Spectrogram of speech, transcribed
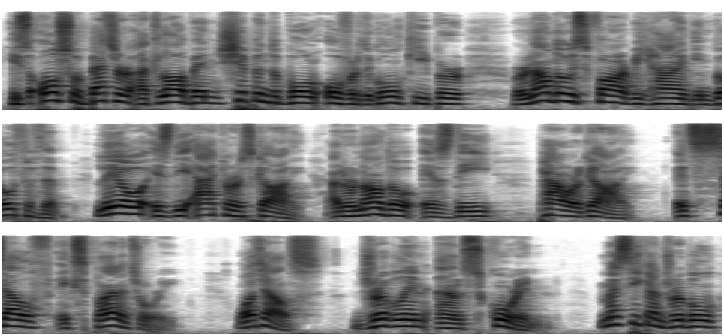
He's also better at lobbing, chipping the ball over the goalkeeper. Ronaldo is far behind in both of them. Leo is the accurate guy, and Ronaldo is the power guy. It's self-explanatory. What else? Dribbling and scoring. Messi can dribble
